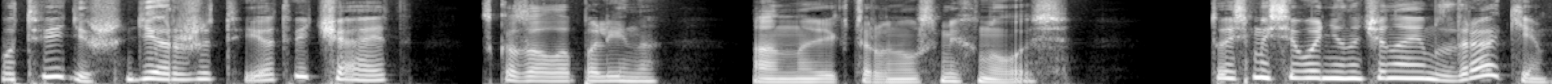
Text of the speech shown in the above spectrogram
Вот видишь, держит и отвечает, сказала Полина. Анна Викторовна усмехнулась. То есть мы сегодня начинаем с драки?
